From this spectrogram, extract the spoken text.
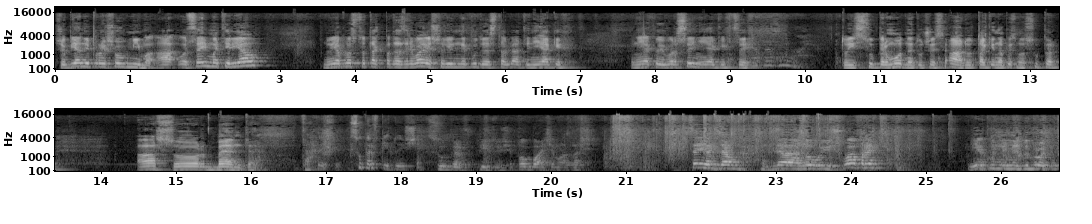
щоб я не пройшов мимо. А оцей матеріал, ну я просто так подозріваю, що він не буде оставляти ніяких, ніякої ворси, ніяких цих. Тобто супер модне тут щось. А, тут так і написано супер асорбенте. Так. Супер впітующе. Супер впітуюче. Побачимо, значить. Це я взяв для нової швабри, яку ми, між прочим,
